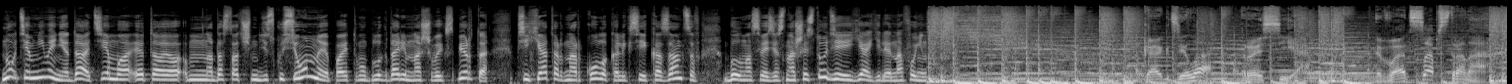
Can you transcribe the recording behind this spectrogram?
Но, тем не менее, да, тема эта достаточно дискуссионная, поэтому благодарим нашего эксперта, психиатр, нарколог Алексей Казанцев был на связи с нашей студией. Я Елена Фонина. Как дела, Россия? Ватсап-страна! страна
